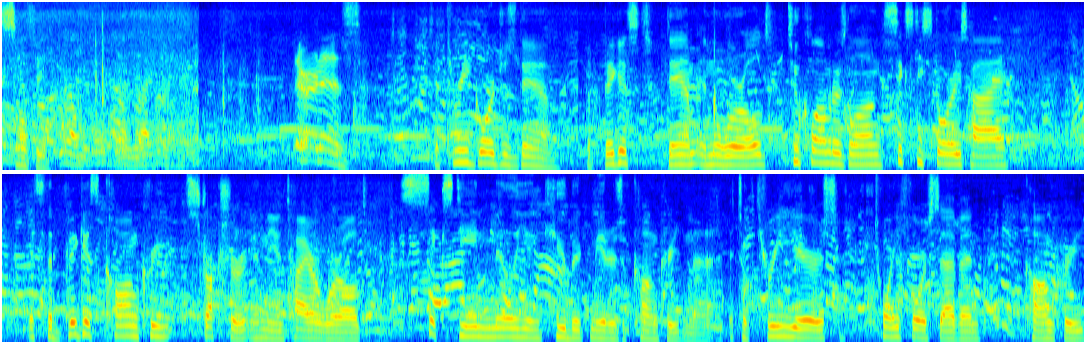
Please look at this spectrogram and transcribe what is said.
Selfie. There it is. The Three Gorges Dam. The biggest dam in the world, two kilometers long, 60 stories high. It's the biggest concrete structure in the entire world. 16 million cubic meters of concrete in that. It took three years, 24 7, concrete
